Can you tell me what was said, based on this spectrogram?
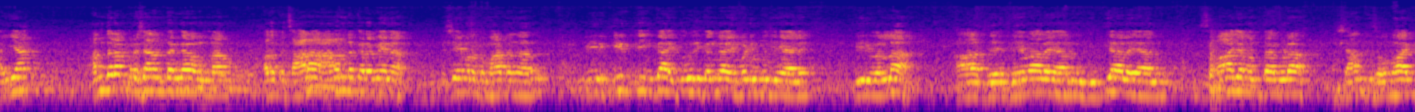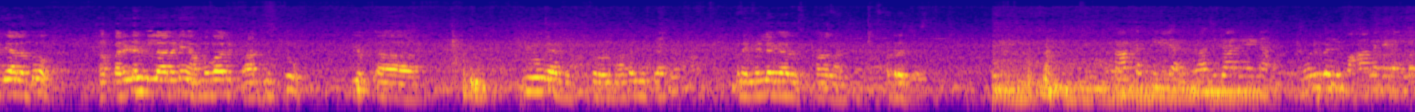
అయ్యా అందరం ప్రశాంతంగా ఉన్నాం. అదొక చాలా ఆనందకరమైన విషయం ఒక మాట అన్నారు. వీరి కీర్తి ఇంకా ఇతోధికంగా ఇమ్మడింపు చేయాలి వీరి వల్ల ఆ దే- దేవాలయాలు విద్యాలయాలు సమాజం అంతా కూడా శాంతి సౌభాగ్యాలతో పరిణమిల్లాలని అమ్మవారిని ప్రార్థిస్తూ ఈ యొక్క ఈవో గారు ఒక రెండు మాటలు చెప్పాక మన ఎమ్మెల్యే గారు అడ్రస్ చేస్తారు. కాకతీయ రాజధాని అయిన మూడుగల్లు మహానగరంలో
